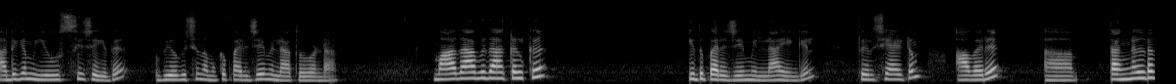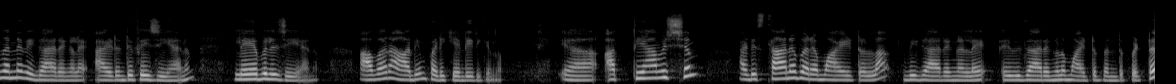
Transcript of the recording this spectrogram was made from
അധികം യൂസ് ചെയ്ത് ഉപയോഗിച്ച് നമുക്ക് പരിചയമില്ലാത്തതുകൊണ്ടാണ് മാതാപിതാക്കൾക്ക് ഇത് പരിചയമില്ല എങ്കിൽ തീർച്ചയായിട്ടും അവർ തങ്ങളുടെ തന്നെ വികാരങ്ങളെ ഐഡന്റിഫൈ ചെയ്യാനും ലേബൽ ചെയ്യാനും അവർ ആദ്യം പഠിക്കേണ്ടിയിരിക്കുന്നു. അത്യാവശ്യം അടിസ്ഥാനപരമായിട്ടുള്ള വികാരങ്ങളെ വികാരങ്ങളുമായിട്ട് ബന്ധപ്പെട്ട്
